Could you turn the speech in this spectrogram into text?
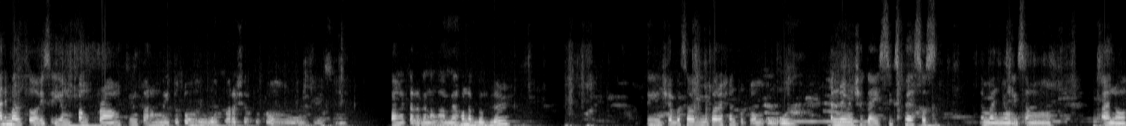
animal toys. Yung pang prank, yung parang may totoong uod. Para siya totoong uod guys. Oh. Pangit talaga ng camera ko, nagbablur. Ayun siya. Basta para siyang totoong uod. Ano yun siya guys? 6 pesos naman yung isang ano,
